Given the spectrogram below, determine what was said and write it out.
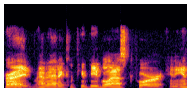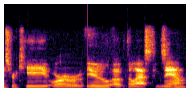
All right, I've had a few people ask for an answer key or a review of the last exam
